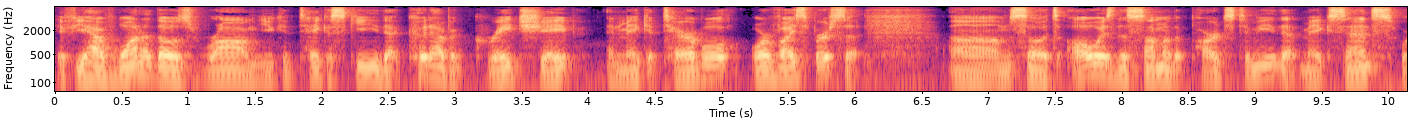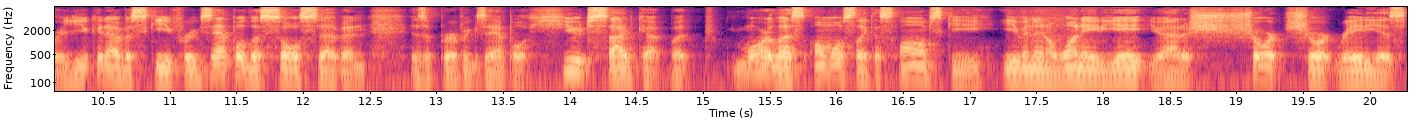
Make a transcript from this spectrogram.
If you have one of those wrong, you could take a ski that could have a great shape and make it terrible, or vice versa. Um, so it's always the sum of the parts to me that makes sense. Where you could have a ski, for example, the Soul 7 is a perfect example. Huge side cut, but more or less almost like a slalom ski. Even in a 188, you had a short, short radius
